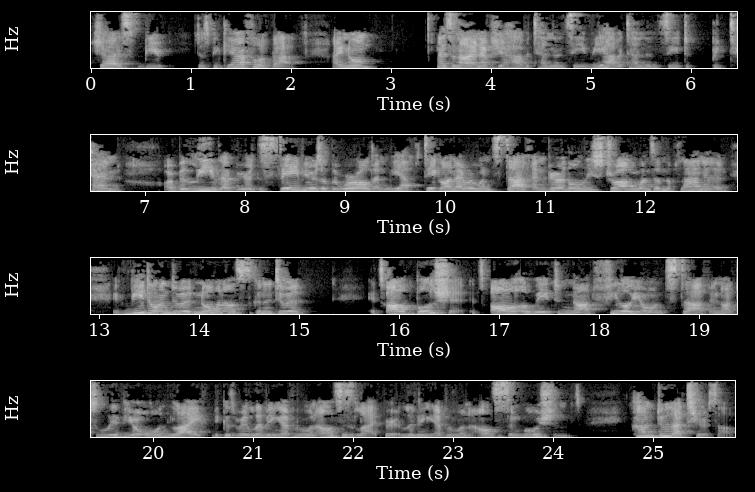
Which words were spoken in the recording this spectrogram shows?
Just be just be careful of that. I know as an INFJ you have a tendency, we have a tendency to pretend or believe that we're the saviors of the world and we have to take on everyone's stuff and we're the only strong ones on the planet and if we don't do it, no one else is going to do it. It's all bullshit. It's all a way to not feel your own stuff and not to live your own life because we're living everyone else's life. We're living everyone else's emotions. You can't do that to yourself,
